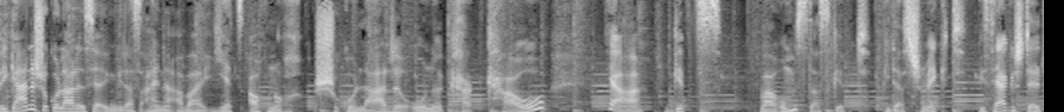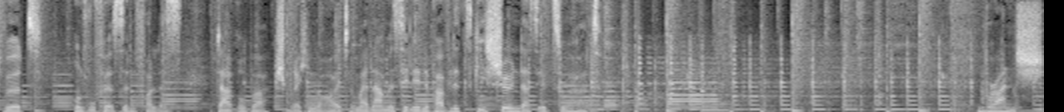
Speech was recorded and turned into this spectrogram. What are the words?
Vegane Schokolade ist ja irgendwie das eine, aber jetzt auch noch Schokolade ohne Kakao? Ja, gibt's. Warum es das gibt, wie das schmeckt, wie es hergestellt wird und wofür es sinnvoll ist. Darüber sprechen wir heute. Mein Name ist Helene Pawlitzki. Schön, dass ihr zuhört. Brunch.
